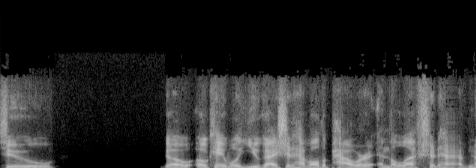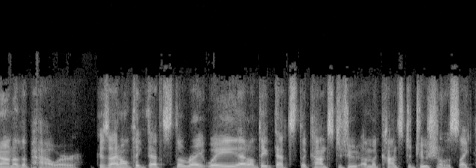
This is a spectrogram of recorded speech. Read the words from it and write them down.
to go, okay, well, you guys should have all the power and the left should have none of the power. Because I don't think that's the right way. I don't think that's the constitute. I'm a constitutionalist. Like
